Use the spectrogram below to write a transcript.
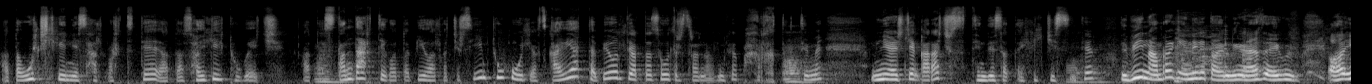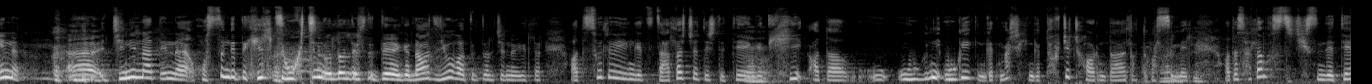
одоо үйлчлэгээний салбарт тий одоо соёлыг түгээж одоо стандартыг одоо бий болгож ирсэн. Ийм түүхэн үйл явц гавьяатай. Би бол одоо сүүл ресторанаар үнэхээр бахархдаг тийм ээ. Миний ажлын гараач тэндээс одоо эхэлж исэн тийм. Тэгээ би намраг энийгэд нэг айгүй энэ чиний над энэ хусан гэдэг хилцэг үг чинь болоо л шүү дээ. Ингээд наваад юу бодогдуулж байна гэхээр одоо сүүлийн ингээд залуучууд шүү дээ. Ингээд одоо үгийг ингээд маш их ингээд товчиж хоорондоо ойлгодог болсон байл. Одоо солонгос ч гэсэндээ тэ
